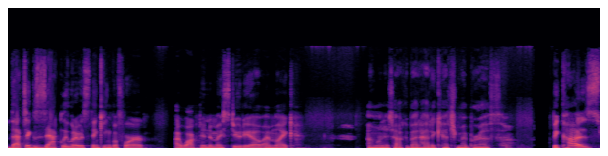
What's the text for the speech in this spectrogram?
that's exactly what I was thinking before I walked into my studio, I'm like, I want to talk about how to catch my breath. Because,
